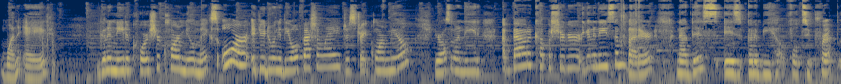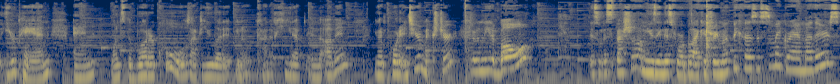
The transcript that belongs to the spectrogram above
one egg. You're gonna need, of course, your cornmeal mix, or if you're doing it the old-fashioned way, just straight cornmeal. You're also gonna need about a cup of sugar. You're gonna need some butter. Now this is gonna be helpful to prep your pan, and once the butter cools, after you let it, you know, kind of heat up in the oven, you're gonna pour it into your mixture. You're gonna need a bowl. This one is special. I'm using this for Black History Month because this is my grandmother's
